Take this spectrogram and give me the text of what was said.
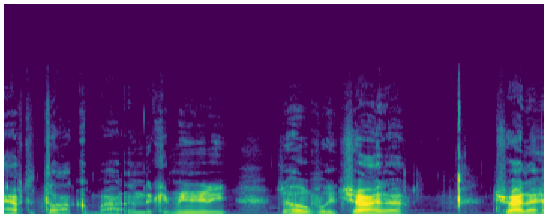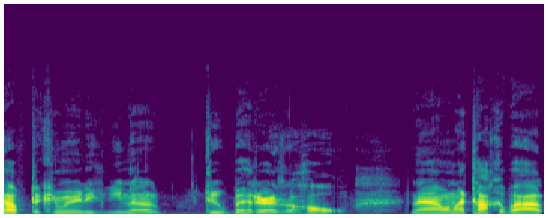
have to talk about in the community to hopefully try to try to help the community, you know, do better as a whole. Now, when I talk about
